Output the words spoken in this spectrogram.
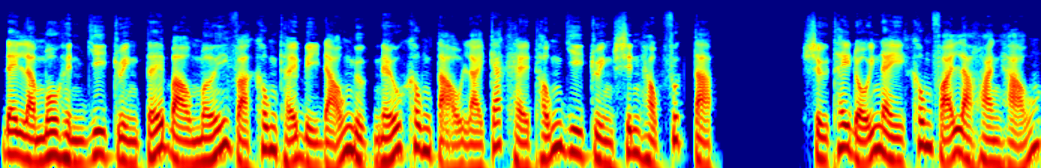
đây là mô hình di truyền tế bào mới và không thể bị đảo ngược nếu không tạo lại các hệ thống di truyền sinh học phức tạp. Sự thay đổi này không phải là hoàn hảo,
